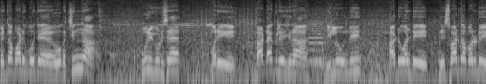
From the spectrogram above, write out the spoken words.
పెద్దపాడికి పోతే ఒక చిన్న ఊరి గుడిసె మరి తాటాకులేసిన ఇల్లు ఉంది. అటువంటి నిస్వార్థపరుడి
